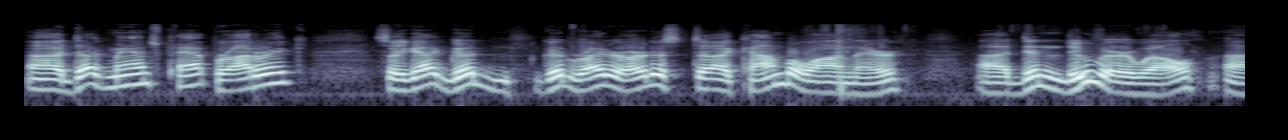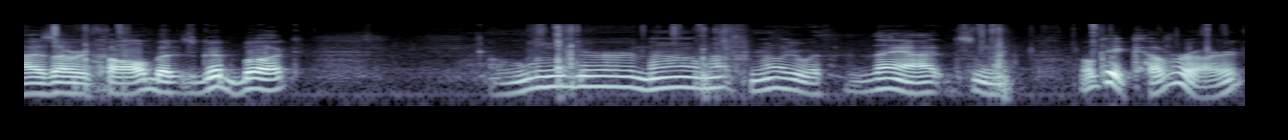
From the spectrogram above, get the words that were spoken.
Uh, Doug Moench, Pat Broderick. So you got good, good writer-artist uh, combo on there. Uh, didn't do very well, uh, as I recall, but it's a good book. Luger, no, I'm not familiar with that. Some okay cover art.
